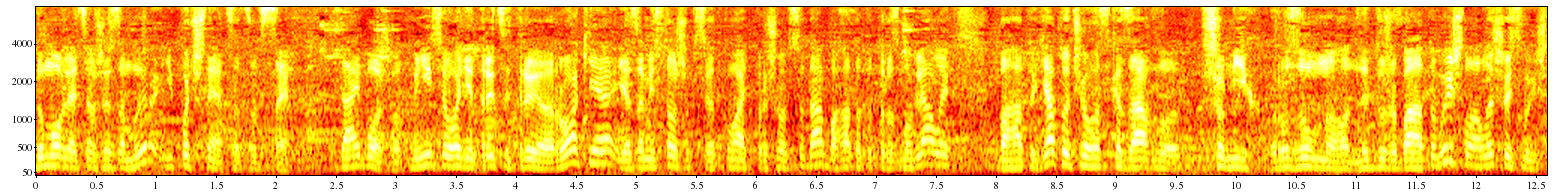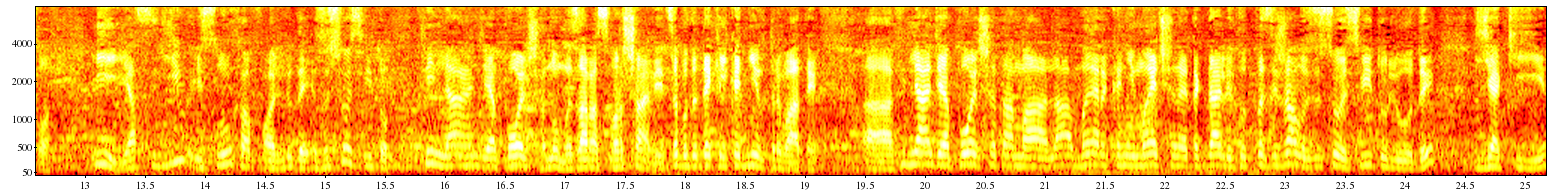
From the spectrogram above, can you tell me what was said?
домовляться вже за мир і почнеться це все. Дай Боже, от мені сьогодні 33 роки. Я замість того, щоб святкувати, прийшов сюди. Багато тут розмовляли. Багато я тут чого сказав, що міг розумного. Не дуже багато вийшло, але щось вийшло. І я сидів і слухав людей з усього світу. Фінляндія, Польща. Ну ми зараз в Варшаві. Це буде декілька днів тривати. Фінляндія, Польща, там Америка, Німеччина і так далі. Тут поз'їжджали з усього світу люди, які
